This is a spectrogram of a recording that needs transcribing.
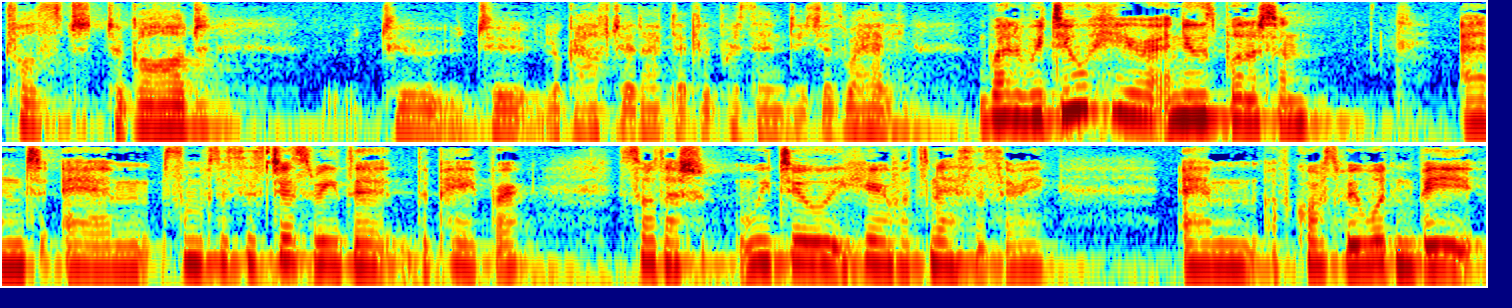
trust to God to, to look after that little percentage as well. Well, we do hear a news bulletin, and um, some of the sisters read the, the paper so that we do hear what's necessary. Um, of course, we wouldn't be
